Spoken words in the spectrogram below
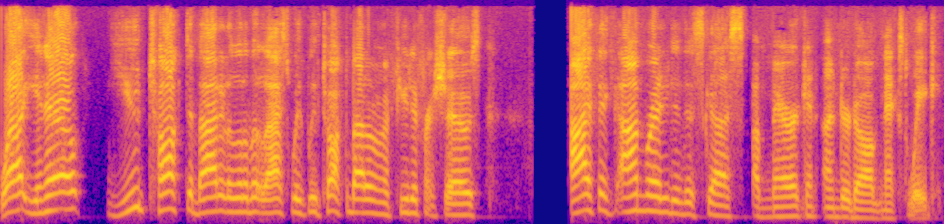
Well, you know, you talked about it a little bit last week. We've talked about it on a few different shows. I think I'm ready to discuss American Underdog next week.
